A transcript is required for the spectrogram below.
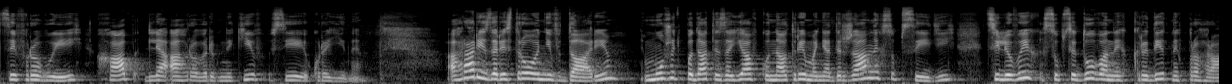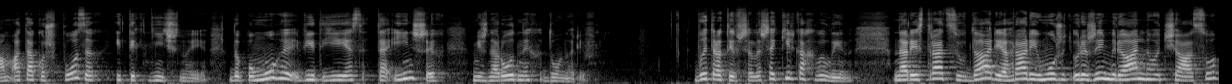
цифровий хаб для агровиробників всієї України. Аграрії, зареєстровані в Дарі, можуть подати заявку на отримання державних субсидій, цільових субсидованих кредитних програм, а також позах і технічної допомоги від ЄС та інших міжнародних донорів. Витративши лише кілька хвилин на реєстрацію в Дарі, аграрії можуть у режимі реального часу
